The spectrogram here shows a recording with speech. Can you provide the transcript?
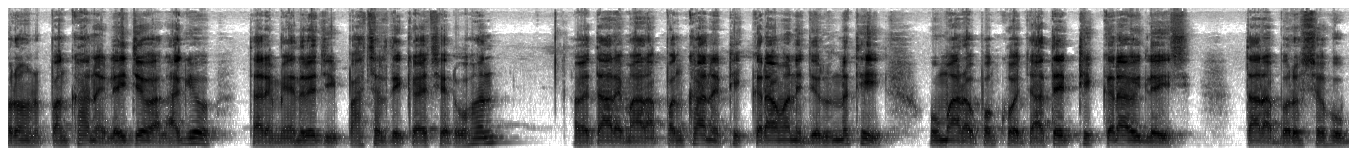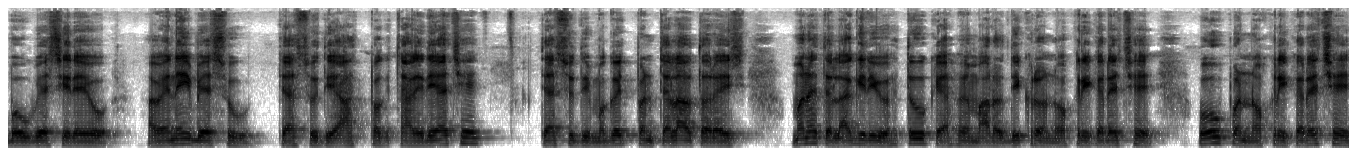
રોહન પંખાને લઈ જવા લાગ્યો, ત્યારે મહેન્દ્રજી પાછળથી કહે છે, રોહન હવે તારે મારા પંખાને ઠીક કરાવવાની જરૂર નથી. હું મારો પંખો જાતે જ ઠીક કરાવી લઈશ. તારા ભરોસે હું બહુ બેસી રહ્યો. હવે નહીં બેસું. જ્યાં સુધી હાથ પગ ચાલી રહ્યા છે, ત્યાં સુધી મગજ પણ ચલાવતો રહીશ. મને તો લાગી રહ્યું હતું કે હવે મારો દીકરો નોકરી કરે છે, વહુ પણ નોકરી કરે છે.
